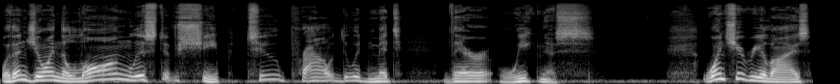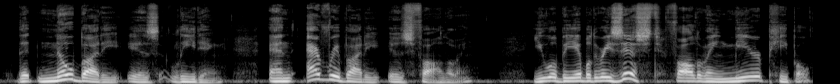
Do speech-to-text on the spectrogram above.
well then join the long list of sheep too proud to admit their weakness. Once you realize that nobody is leading, and everybody is following, you will be able to resist following mere people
